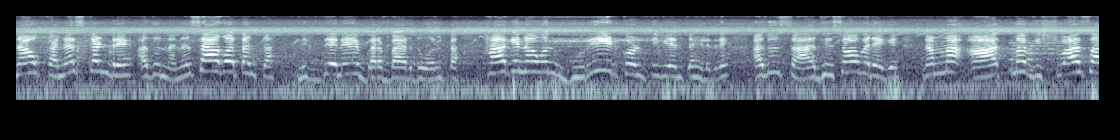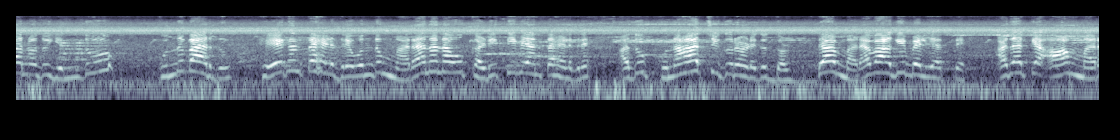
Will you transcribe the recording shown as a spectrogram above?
ನಾವು ಕನಸು ಕಂಡ್ರೆ ಅದು ನನಸಾಗೋ ತನಕ ನಿದ್ದೆನೇ ಬರಬಾರ್ದು ಅಂತ. ಹಾಗೆ ನಾವು ಒಂದು ಗುರಿ ಇಟ್ಕೊಳ್ತೀವಿ ಅಂತ ಹೇಳಿದ್ರೆ ಅದು ಸಾಧಿಸೋವರೆಗೆ ನಮ್ಮ ಆತ್ಮವಿಶ್ವಾಸ ಅನ್ನೋದು ಎಂದೂ ಕುಂದಬಾರ್ದು. ಹೇಗಂತ ಹೇಳಿದ್ರೆ ಒಂದು ಮರನ ನಾವು ಕಡಿತೀವಿ ಅಂತ ಹೇಳಿದ್ರೆ ಅದು ಪುನಃ ಚಿಗುರೊಡೆದು ದೊಡ್ಡ ಮರವಾಗಿ ಬೆಳೆಯುತ್ತೆ. ಅದಕ್ಕೆ ಆ ಮರ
